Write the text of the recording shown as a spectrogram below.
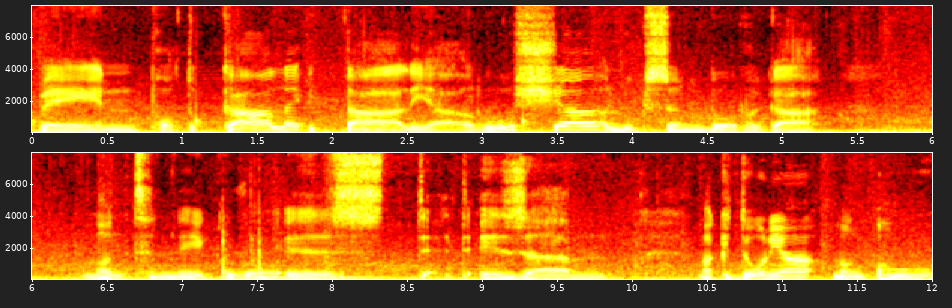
Spain, Portugal, Italia, Russia, Luxembourg. Montenegro is is um Macedonia. Mon oh,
